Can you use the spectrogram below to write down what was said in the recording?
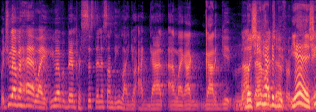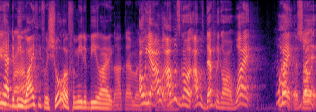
but you ever had like, you ever been persistent in something? You like, yo, I got, I like, I gotta get. Not but she that had to be. effort, yeah, she Damn, had to be wifey for sure for me to be like. Not that much. Oh yeah, I, I was going. I was definitely going. What? What? But, So- but,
